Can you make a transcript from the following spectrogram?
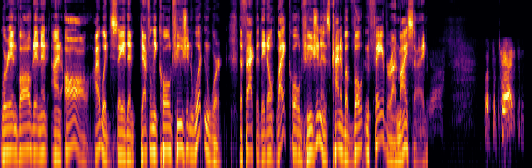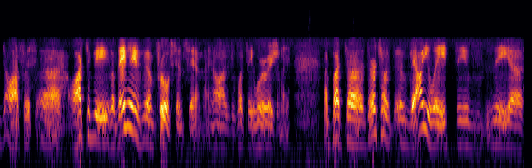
were involved in it at all, I would say that definitely cold fusion wouldn't work. The fact that they don't like cold fusion is kind of a vote in favor on my side. Yeah. But the patent office uh, ought to be. Well, they may have improved since then. I know as what they were originally, uh, but uh, they're to evaluate the the uh,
